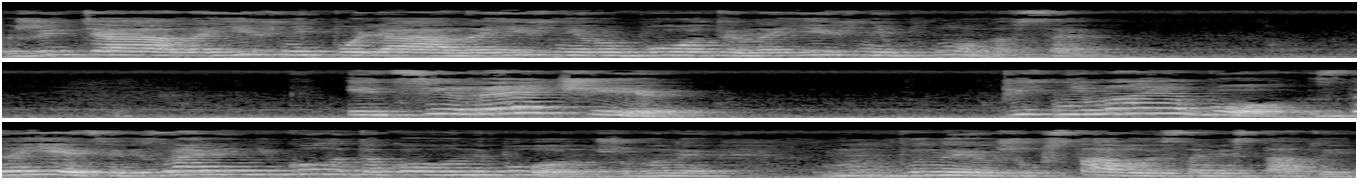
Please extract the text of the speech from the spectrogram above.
життя, на їхні поля, на їхні роботи, на їхні, ну, на все. І ці речі піднімає Бог. Здається, в Ізраїлі ніколи такого не було. Ну, щоб вони, вони щоб ставили самі статуї.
